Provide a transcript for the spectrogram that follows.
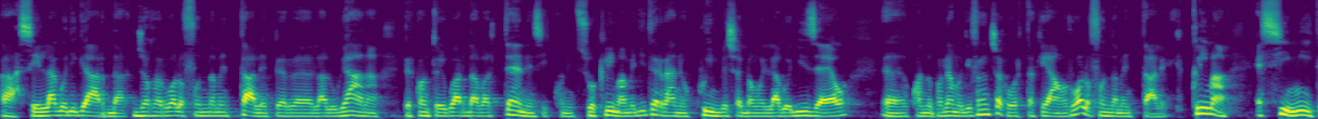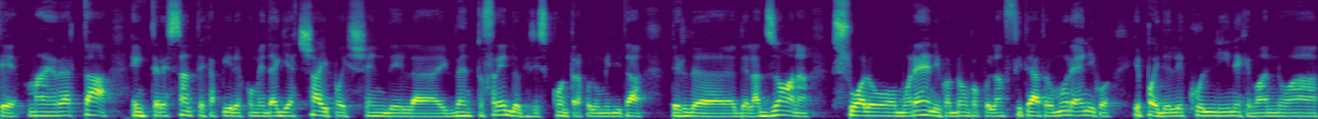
allora, se il lago di Garda gioca un ruolo fondamentale per la Lugana per quanto riguarda Valtenesi con il suo clima mediterraneo, qui invece abbiamo il lago di Iseo eh, quando parliamo di Franciacorta che ha un ruolo fondamentale. Il clima è sì mite, ma in realtà è interessante capire come dai ghiacciai poi scende il, il vento freddo che si scontra con l'umidità del, della zona, suolo morenico, abbiamo proprio l'anfiteatro morenico e poi delle colline che vanno a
